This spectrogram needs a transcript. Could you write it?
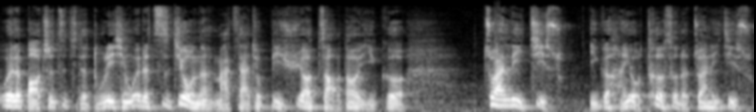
为了保持自己的独立性，为了自救呢，马自达就必须要找到一个专利技术，一个很有特色的专利技术。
